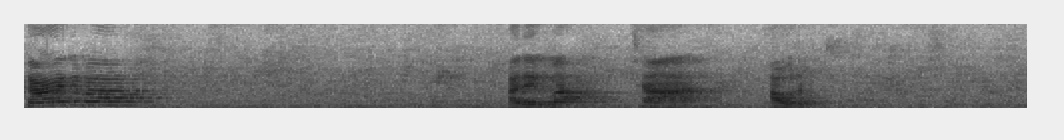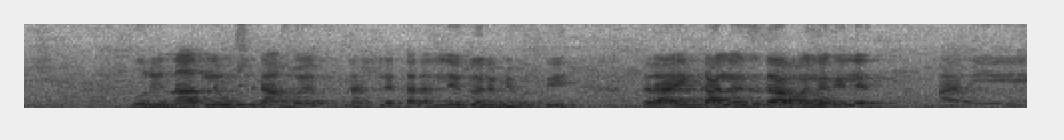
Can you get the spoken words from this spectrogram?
काय रे बा? अरे वा छान. आवडत पुरी उशिरा आंघोळ्या घातल्या कारण लय गरमी होती. तर आई कालच गावाला गेल्यात आणि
